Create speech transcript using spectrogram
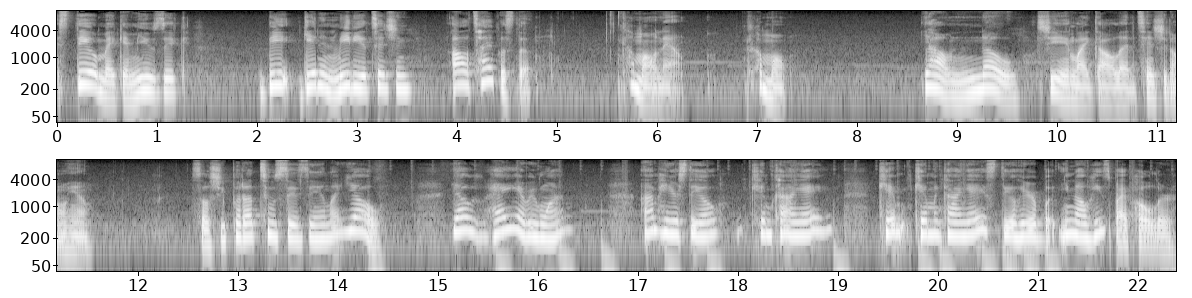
still making music, be getting media attention, all type of stuff. Come on now, come on. Y'all know she ain't like all that attention on him. So she put her two cents in, like, yo, yo, hey everyone, I'm here still. Kim Kanye, Kim, Kim and Kanye is still here, but you know he's bipolar.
